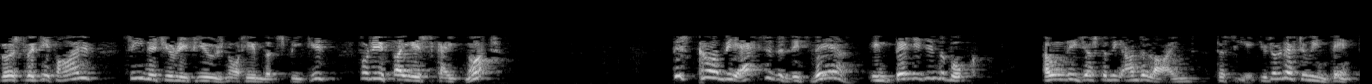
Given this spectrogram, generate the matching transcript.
Verse 25, See that you refuse not him that speaketh, for if they escape not, this can't be accident, it's there, embedded in the book, only just to be underlined to see it. You don't have to invent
